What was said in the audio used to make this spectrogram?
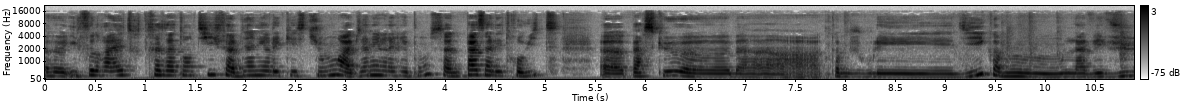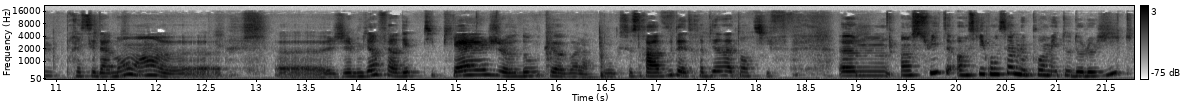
euh, il faudra être très attentif à bien lire les questions, à bien lire les réponses, à ne pas aller trop vite. Euh, parce que, euh, bah, comme je vous l'ai dit, comme on l'avait vu précédemment, hein, j'aime bien faire des petits pièges, donc voilà. Donc ce sera à vous d'être bien attentif. ensuite, en ce qui concerne le point méthodologique,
